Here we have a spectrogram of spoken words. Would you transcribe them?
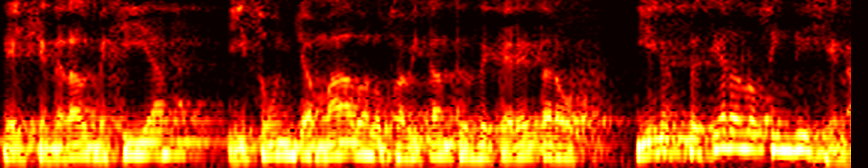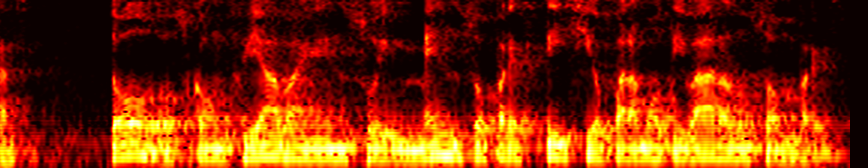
El general Mejía hizo un llamado a los habitantes de Querétaro y en especial a los indígenas. Todos confiaban en su inmenso prestigio para motivar a los hombres.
